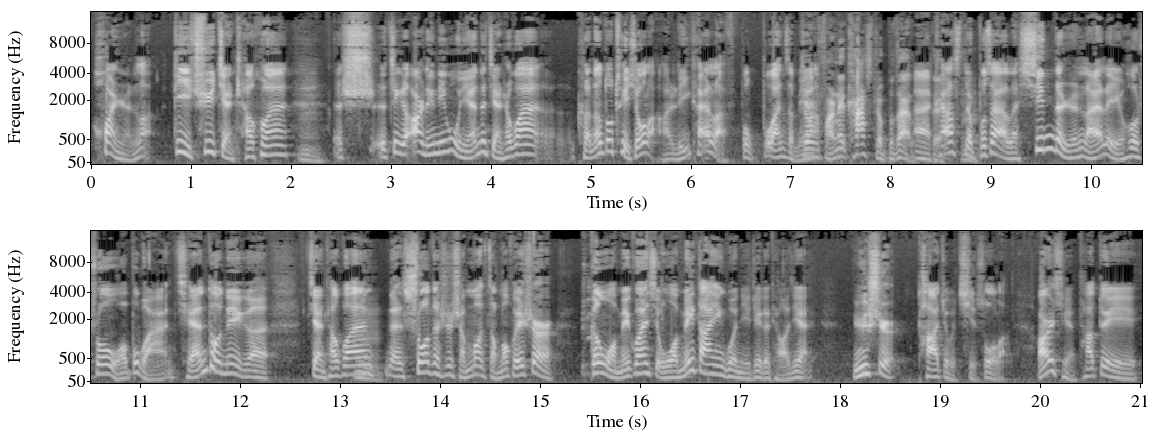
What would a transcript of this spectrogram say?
换人了。地区检察官，嗯，是这个二零零五年的检察官可能都退休了啊，离开了。不不管怎么样，就是反正那 Castor 不在了，哎，Castor 不在了，新的人来了以后说我不管，前头那个检察官那说的是什么，怎么回事儿，跟我没关系，我没答应过你这个条件，于是他就起诉了，而且他对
